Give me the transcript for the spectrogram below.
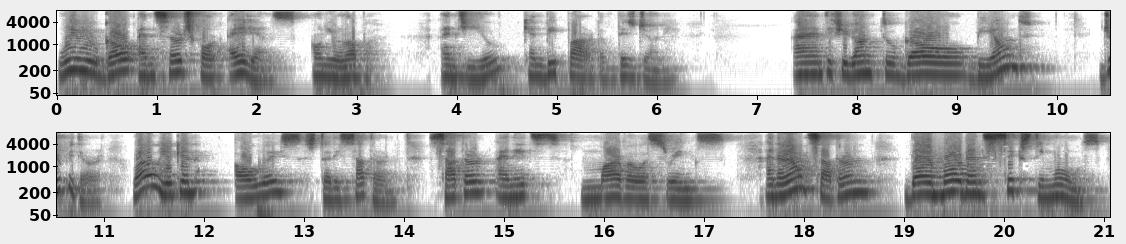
we will go and search for aliens on Europa and you can be part of this journey. And if you want to go beyond Jupiter, well, you can always study Saturn. Saturn and its marvelous rings. And around Saturn, there are more than 60 moons.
